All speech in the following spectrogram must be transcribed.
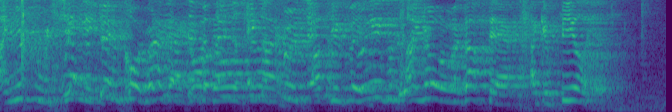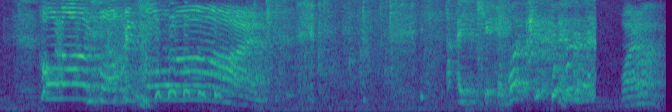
I knew you were cheating. same card. Where did that Ace of- go the whole ace of time? spades, ace Up of your spades. I know it was up there. I can feel it. Hold on, boys, hold on! I can't. What? Why not?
